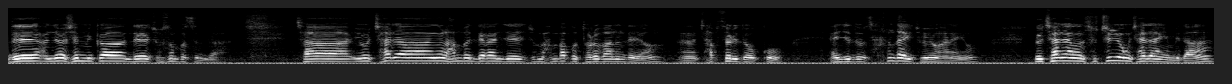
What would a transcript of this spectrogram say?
네, 안녕하십니까. 네, 조선버스입니다. 자, 요 차량을 한번 내가 이제 좀 한 바퀴 돌아봤는데요. 어, 잡소리도 없고, 엔진도 상당히 조용하네요. 요 차량은 수출용 차량입니다.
